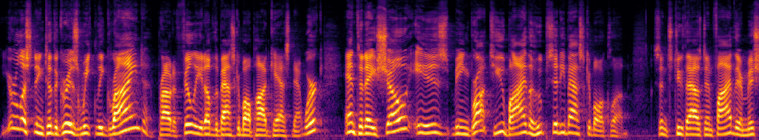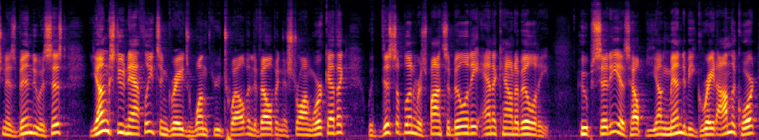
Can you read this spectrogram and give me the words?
You're listening to the Grizz Weekly Grind, a proud affiliate of the Basketball Podcast Network, and today's show is being brought to you by the Hoop City Basketball Club. Since 2005, their mission has been to assist young student athletes in grades 1 through 12 in developing a strong work ethic with discipline, responsibility, and accountability. Hoop City has helped young men to be great on the court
